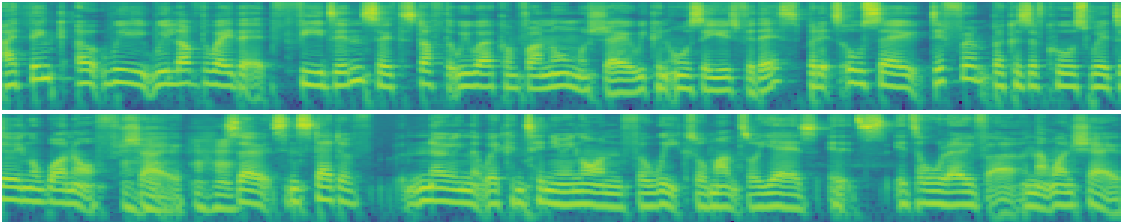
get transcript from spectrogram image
I think uh, we we love the way that it feeds in. So the stuff that we work on for our normal show, we can also use for this. But it's also different because, of course, we're doing a one-off uh-huh, show. Uh-huh. So it's instead of knowing that we're continuing on for weeks or months or years, it's it's all over on that one show.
